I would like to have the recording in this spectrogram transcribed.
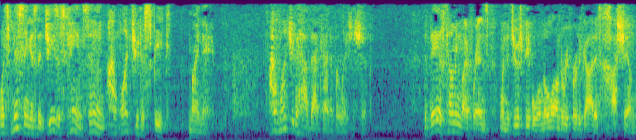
What's missing is that Jesus came saying, I want you to speak my name. I want you to have that kind of relationship. The day is coming, my friends, when the Jewish people will no longer refer to God as Hashem.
